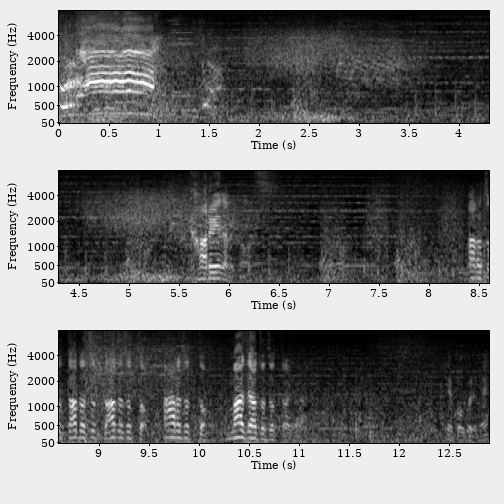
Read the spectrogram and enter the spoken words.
おらー華麗なるかわすあとちょっとあとちょっとあとちょっとあとちょっと。マジあとちょっとだから。でこう来るね。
